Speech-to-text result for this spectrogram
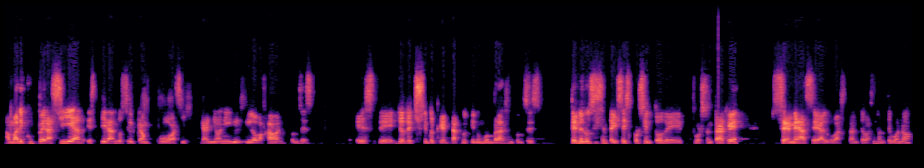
Amari Cooper así, a- estirándose el campo así, cañón y, y lo bajaban. Entonces, este, yo de hecho siento que Dak no tiene un buen brazo, entonces tener un 66% de porcentaje se me hace algo bastante, bastante bueno.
